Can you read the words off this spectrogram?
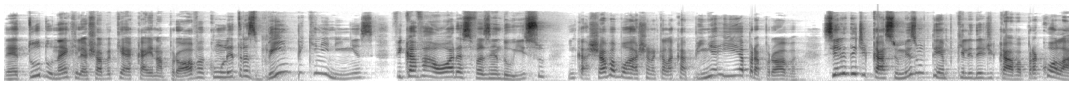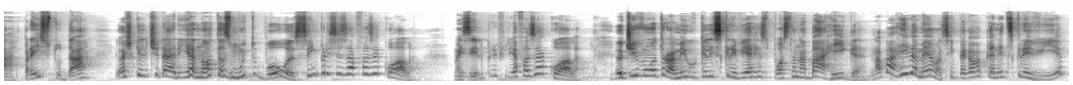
né, tudo né, que ele achava que ia cair na prova, com letras bem pequenininhas, ficava horas fazendo isso, encaixava a borracha naquela capinha e ia para a prova. Se ele dedicasse o mesmo tempo que ele dedicava para colar, para estudar, eu acho que ele tiraria notas muito boas, sem precisar fazer cola. Mas ele preferia fazer a cola. Eu tive um outro amigo que ele escrevia a resposta na barriga. Na barriga mesmo, assim, pegava a caneta e escrevia.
